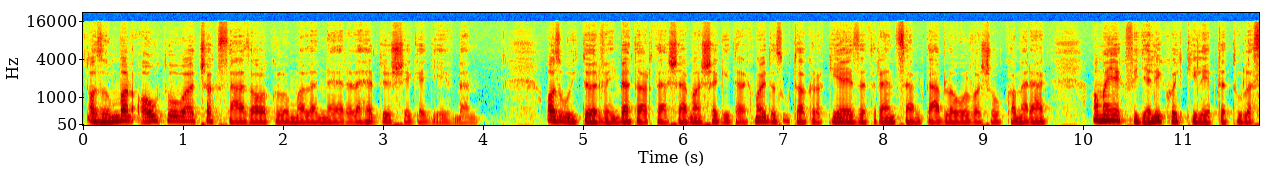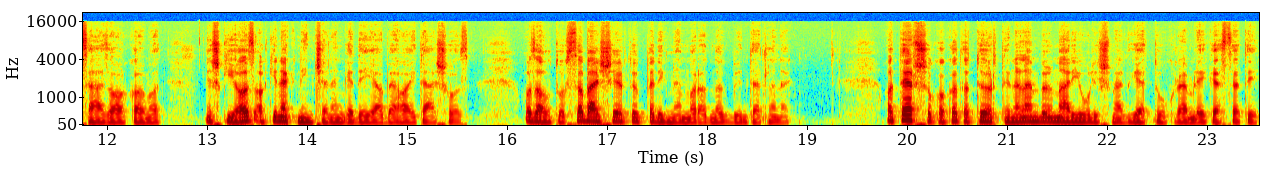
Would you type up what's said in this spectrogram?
azonban autóval csak 100 alkalommal lenne erre lehetőség egy évben. Az új törvény betartásában segítenek majd az utakra kihelyezett rendszámtábla olvasó kamerák, amelyek figyelik, hogy kilépte túl a száz alkalmat, és ki az, akinek nincsen engedélye a behajtáshoz. Az autós szabálysértők pedig nem maradnak büntetlenek. A terv sokakat a történelemből már jól ismert gettókra emlékezteti,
